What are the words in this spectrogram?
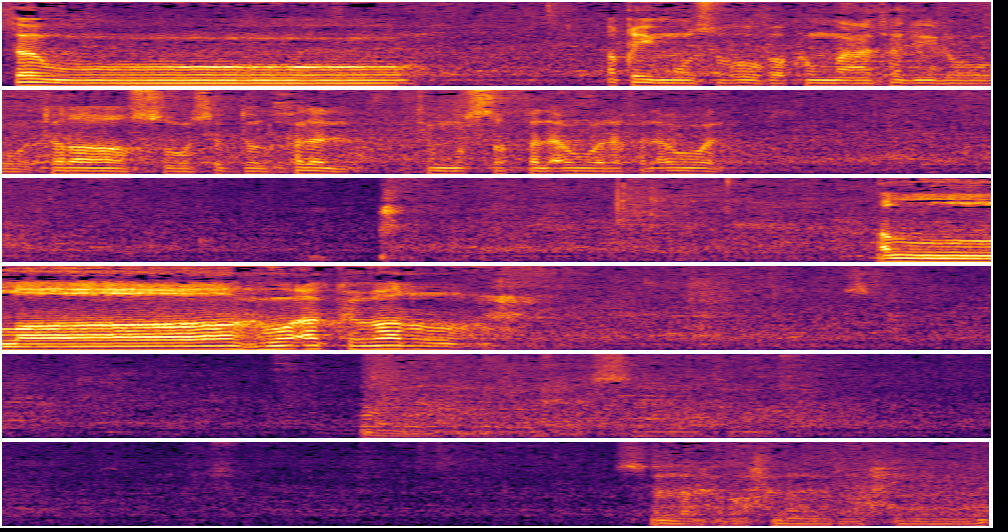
استووا أقيموا صفوفكم واعتدلوا. تراصوا سدوا الخلل. أتموا الصف الأول فالأول. الله أكبر بسم الله الرحمن الرحيم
